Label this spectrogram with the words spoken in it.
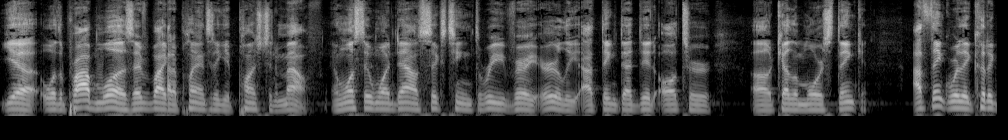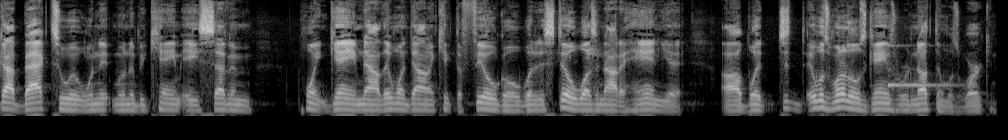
Yeah, well, the problem was everybody got a plan until they get punched in the mouth. And once they went down 16 3 very early, I think that did alter uh, Kellen Moore's thinking. I think where they could have got back to it when it when it became a seven point game. Now they went down and kicked the field goal, but it still wasn't out of hand yet. Uh, but just it was one of those games where nothing was working.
